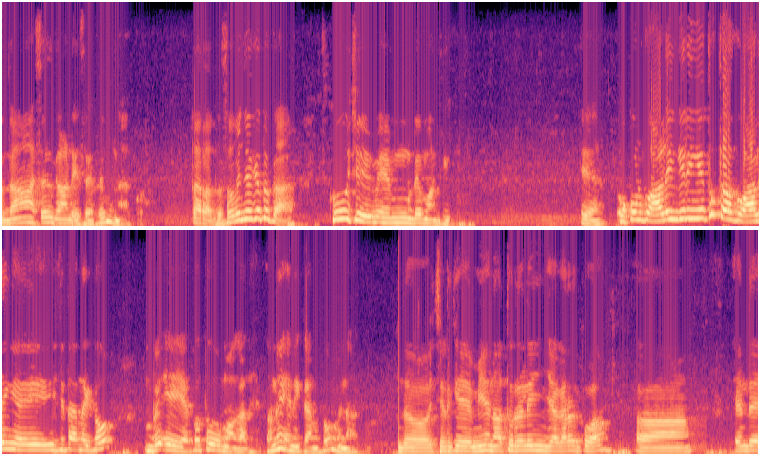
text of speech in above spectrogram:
दा से गांडी से मना को तारा तो सब का कुछ मुंडे मन की को giling itu tak ko aling icita ne बेको तो मागले तो एनिकान तो को मना को तो चिलके मेन अतुरली जगह को एंडे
